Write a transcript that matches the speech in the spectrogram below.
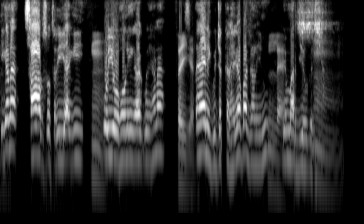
ਠੀਕ ਹੈ ਨਾ? ਸਾਫ਼ ਸੁਥਰੀ ਹੈਗੀ ਹੂੰ। ਕੋਈ ਉਹ ਨਹੀਂਗਾ ਕੋਈ ਹਨਾ? ਸਹੀ ਗੱਲ ਐ ਨਹੀਂ ਕੋਈ ਚੱਕਰ ਹੈਗਾ ਭਾਗਾਂ ਵਾਲੀ ਨੂੰ ਲੈ। ਜੇ ਮਰਜ਼ੀ ਹੋ ਹੂੰ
